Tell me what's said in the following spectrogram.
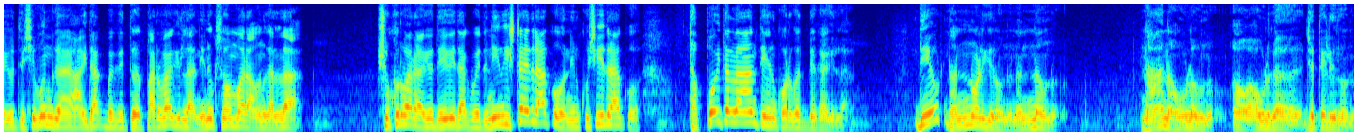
ಇವತ್ತು ಶಿವನ್ಗೆ ಇದಾಕಬೇಕಿತ್ತು ಪರವಾಗಿಲ್ಲ. ನಿನಗೆ ಸೋಮವಾರ, ಅವನಿಗಲ್ಲ. ಶುಕ್ರವಾರ ಅಯ್ಯೋ, ದೇವಿ ಇದಾಕಬೇಕು ನೀನು ಇಷ್ಟ ಇದ್ರೆ ಹಾಕು, ನೀನು ಖುಷಿ ಇದ್ರೆ ಹಾಕು. ತಪ್ಪೋಯ್ತಲ್ಲ ಅಂತ ಏನು ಕೊರಗೋದು ಬೇಕಾಗಿಲ್ಲ. ದೇವ್ರು ನನ್ನೊಳಗಿರೋನು, ನನ್ನವನು. ನಾನು ಅವಳವನು ಅವಳ ಜೊತೇಲಿರೋನು.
